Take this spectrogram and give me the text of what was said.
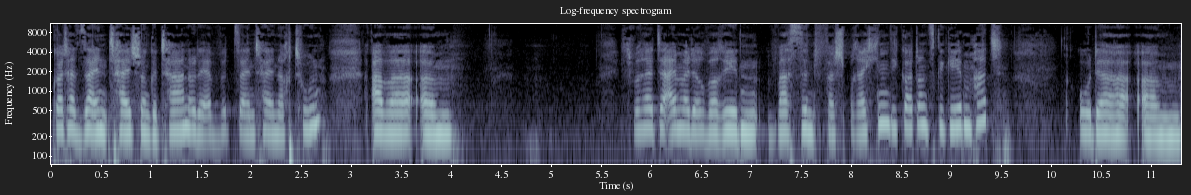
Gott hat seinen Teil schon getan oder er wird seinen Teil noch tun. Aber ähm, ich will heute einmal darüber reden, was sind Versprechen, die Gott uns gegeben hat oder ähm,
